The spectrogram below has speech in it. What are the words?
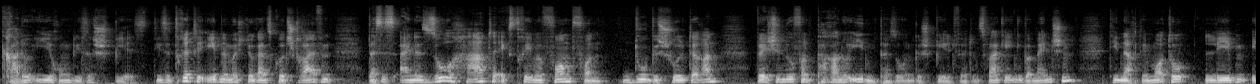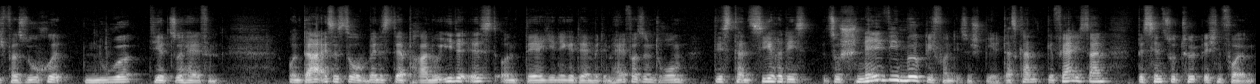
Graduierung dieses Spiels. Diese dritte Ebene möchte ich nur ganz kurz streifen. Das ist eine so harte, extreme Form von Du bist schuld daran, welche nur von paranoiden Personen gespielt wird. Und zwar gegenüber Menschen, die nach dem Motto leben, ich versuche nur dir zu helfen. Und da ist es so, wenn es der Paranoide ist und derjenige, der mit dem Helfersyndrom, distanziere dich so schnell wie möglich von diesem Spiel. Das kann gefährlich sein, bis hin zu tödlichen Folgen.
